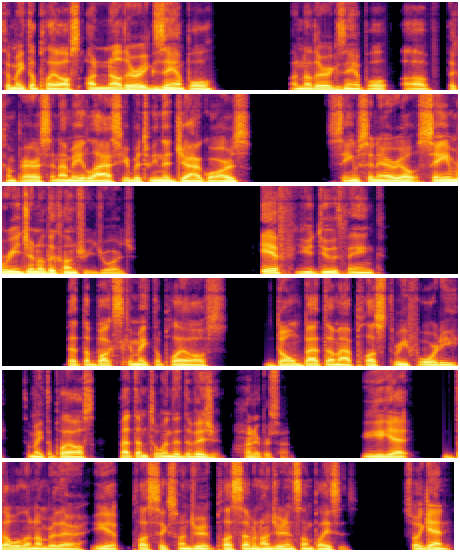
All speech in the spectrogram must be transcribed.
to make the playoffs. Another example another example of the comparison I made last year between the Jaguars. Same scenario, same region of the country, George. If you do think that the Bucks can make the playoffs, don't bet them at plus 340 to make the playoffs. Bet them to win the division. 100%. You get double the number there. You get plus 600, plus 700 in some places. So again,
